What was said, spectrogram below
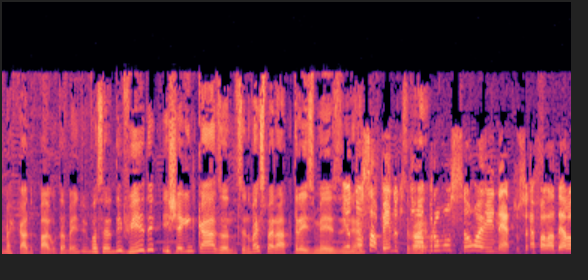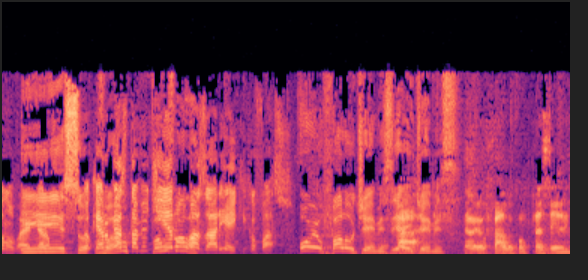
Mercado Pago também, você divide e chega em casa. Você não vai esperar três meses, E eu né? tô sabendo que Você tem uma vai? promoção aí, Neto. Você vai falar dela ou não vai? Eu quero- Isso, Eu quero vamos- gastar meu vamos dinheiro no falar. bazar. E aí, o que, que eu faço? Ou eu falo ou o James. E aí, Opa. James? Não, eu falo com prazer.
